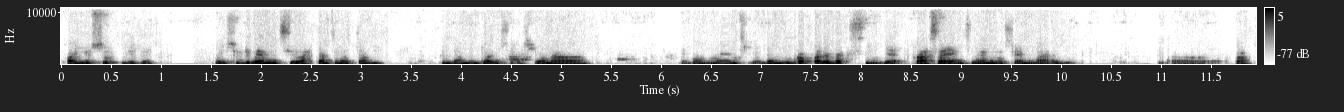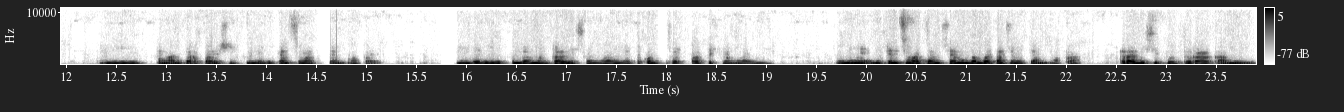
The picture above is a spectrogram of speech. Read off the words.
Pak Yusuf gitu. Pak Yusuf juga yang mengistilahkan semacam fundamentalis rasional dan beberapa redaksi ya, frasa yang sebenarnya menurut saya menarik. Uh, apa di pengantar Pak Yusuf menyebutkan semacam apa ya menjadi fundamentalis yang lain atau konservatif yang lain. Ini mungkin semacam saya menggambarkan semacam apa tradisi kultural kami.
